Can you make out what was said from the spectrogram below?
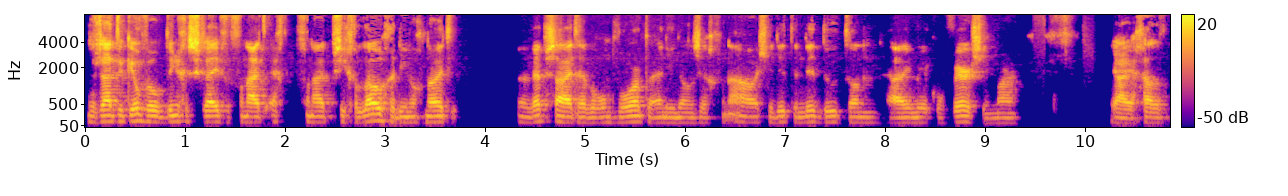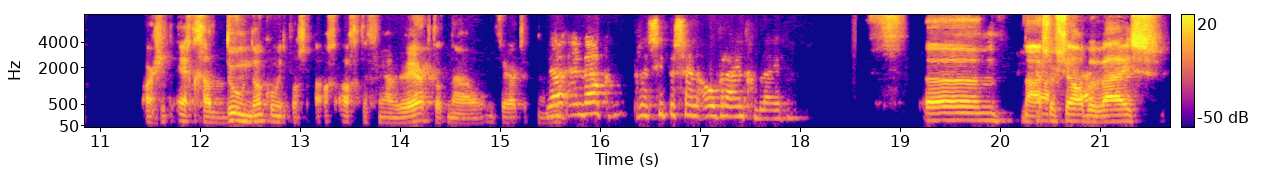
er zijn natuurlijk heel veel dingen geschreven vanuit, echt, vanuit psychologen die nog nooit een website hebben ontworpen en die dan zeggen van nou, als je dit en dit doet, dan haal je meer conversie. Maar ja, je gaat het, als je het echt gaat doen, dan kom je pas achter van ja, werkt dat nou? Werkt het nou Wel, en welke principes zijn overeind gebleven? Um, nou, ja, sociaal bewijs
